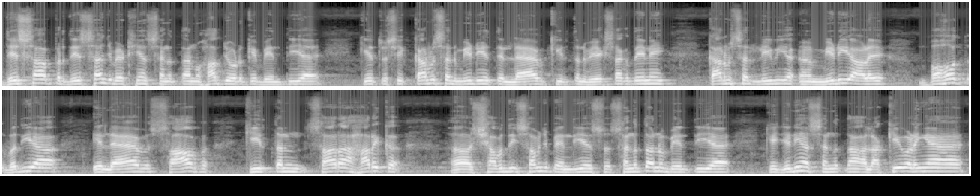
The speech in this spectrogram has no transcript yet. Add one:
ਦੇਸ਼ਾਂ ਪ੍ਰਦੇਸ਼ਾਂ 'ਚ ਬੈਠੀਆਂ ਸੰਗਤਾਂ ਨੂੰ ਹੱਥ ਜੋੜ ਕੇ ਬੇਨਤੀ ਹੈ ਕਿ ਤੁਸੀਂ ਕਰਮਸਰ ਮੀਡੀਆ ਤੇ ਲਾਈਵ ਕੀਰਤਨ ਵੇਖ ਸਕਦੇ ਨੇ। ਕਰਮਸਰ ਲੀਵੀ- ਮੀਡੀਆ ਵਾਲੇ ਬਹੁਤ ਵਧੀਆ ਇਹ ਲਾਈਵ ਸਾਫ਼ ਕੀਰਤਨ ਸਾਰਾ ਹਰ ਇੱਕ ਸ਼ਬਦ ਦੀ ਸਮਝ ਪੈਂਦੀ ਹੈ। ਸੋ, ਸੰਗਤਾਂ ਨੂੰ ਬੇਨਤੀ ਹੈ ਕਿ ਜਿਹੜੀਆਂ ਸੰਗਤਾਂ ਇਲਾਕੇ ਵਾਲੀਆਂ ਹੈ,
